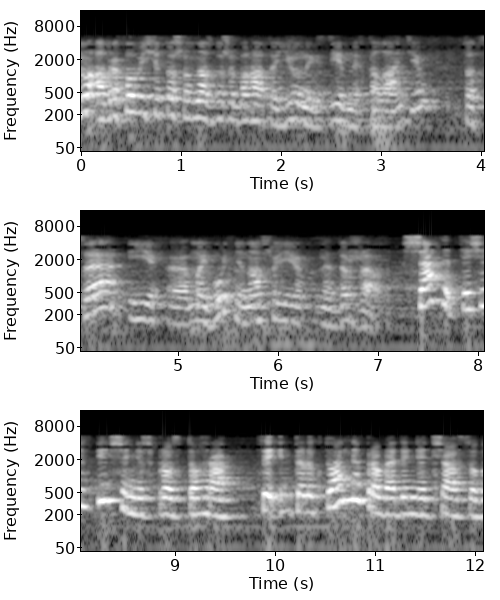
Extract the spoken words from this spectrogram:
Ну а враховуючи те, що в нас дуже багато юних здібних талантів, то це і е, майбутнє нашої е, держави. Шахи це щось більше, ніж просто гра. Це інтелектуальне проведення часу.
